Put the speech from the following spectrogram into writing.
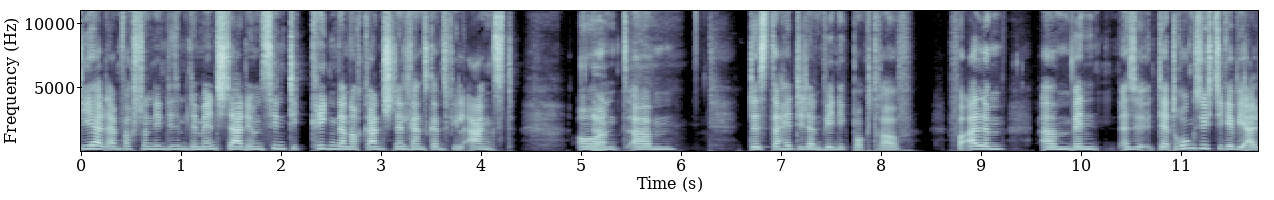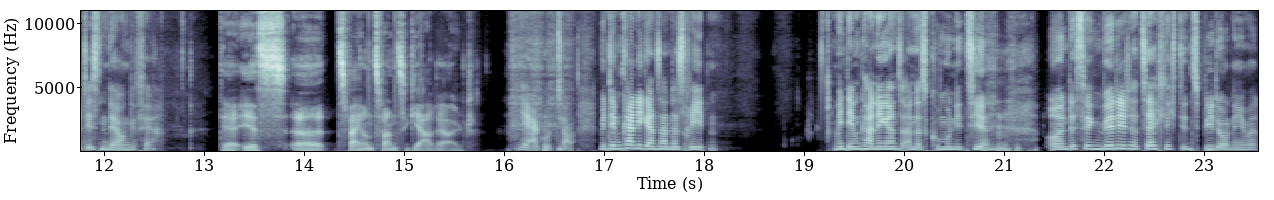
die halt einfach schon in diesem Demenzstadium sind, die kriegen dann auch ganz schnell ganz, ganz viel Angst. Und ähm, das, da hätte ich dann wenig Bock drauf. Vor allem, ähm, wenn, also der Drogensüchtige, wie alt ist denn der ungefähr? Der ist äh, 22 Jahre alt. Ja, gut, schau. Mit dem kann ich ganz anders reden. Mit dem kann ich ganz anders kommunizieren. Und deswegen würde ich tatsächlich den Speedo nehmen.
